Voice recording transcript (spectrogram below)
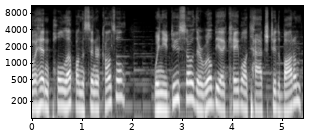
Go ahead and pull up on the center console. When you do so, there will be a cable attached to the bottom.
